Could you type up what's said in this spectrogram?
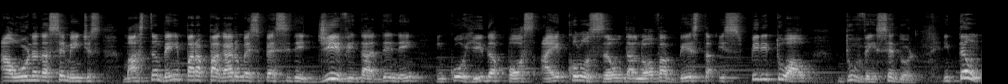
a urna das sementes, mas também para pagar uma espécie de dívida de Nen incorrida após a eclosão da nova besta espiritual do vencedor. Então,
